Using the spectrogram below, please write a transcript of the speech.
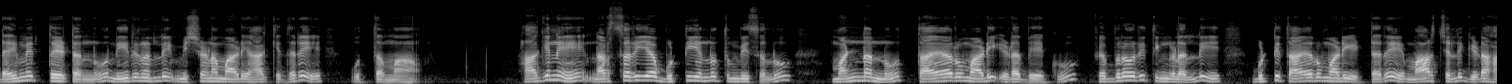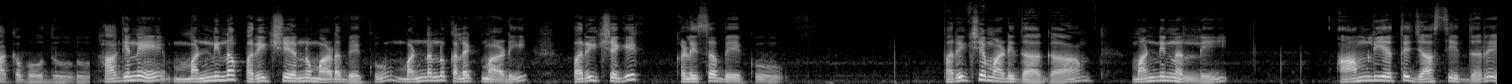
ಡೈಮೆಥೇಟನ್ನು ನೀರಿನಲ್ಲಿ ಮಿಶ್ರಣ ಮಾಡಿ ಹಾಕಿದರೆ ಉತ್ತಮ. ಹಾಗೆಯೇ ನರ್ಸರಿಯ ಬುಟ್ಟಿಯನ್ನು ತುಂಬಿಸಲು ಮಣ್ಣನ್ನು ತಯಾರು ಮಾಡಿ ಇಡಬೇಕು. ಫೆಬ್ರವರಿ ತಿಂಗಳಲ್ಲಿ ಬುಟ್ಟಿ ತಯಾರು ಮಾಡಿ ಇಟ್ಟರೆ ಮಾರ್ಚಲ್ಲಿ ಗಿಡ ಹಾಕಬಹುದು. ಹಾಗೆಯೇ ಮಣ್ಣಿನ ಪರೀಕ್ಷೆಯನ್ನು ಮಾಡಬೇಕು. ಮಣ್ಣನ್ನು ಕಲೆಕ್ಟ್ ಮಾಡಿ ಪರೀಕ್ಷೆಗೆ ಕಳಿಸಬೇಕು. ಪರೀಕ್ಷೆ ಮಾಡಿದಾಗ ಮಣ್ಣಿನಲ್ಲಿ ಆಮ್ಲೀಯತೆ ಜಾಸ್ತಿ ಇದ್ದರೆ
